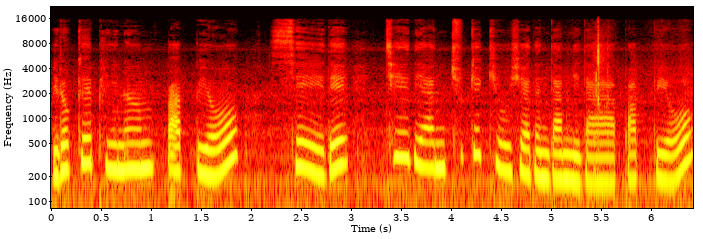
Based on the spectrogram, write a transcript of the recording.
이렇게 피는 빠삐오 세대 최대한 춥게 키우셔야 된답니다. 빠삐오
